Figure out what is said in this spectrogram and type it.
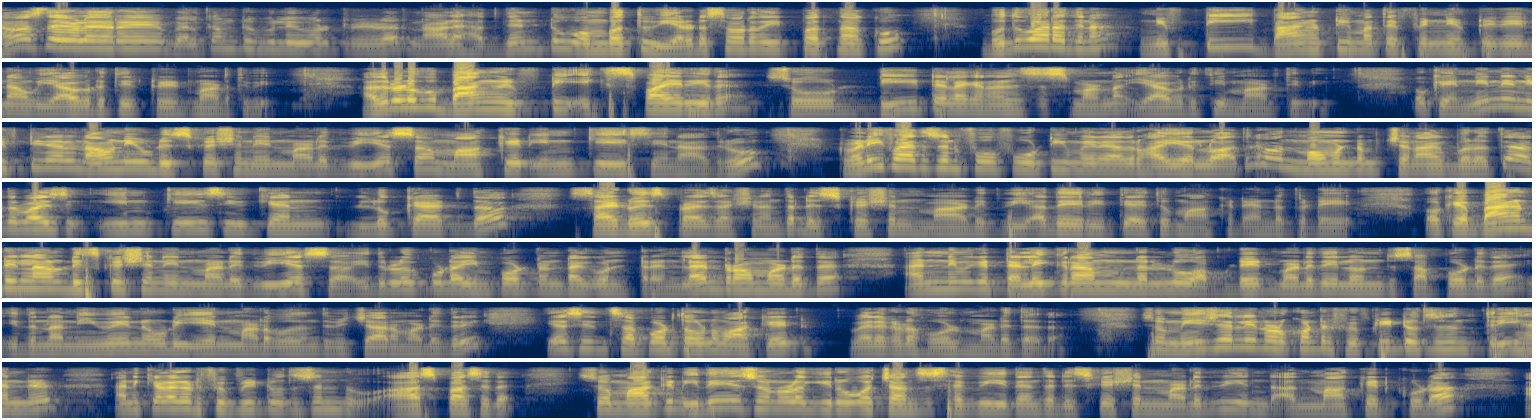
ನಮಸ್ತೆ ಗೆಳೆಯರೇ welcome to believer trader ನಾಳೆ ಹದಿನೆಂಟು, ಒಂಬತ್ತು, ಎರಡು ಸಾವಿರದ ಇಪ್ಪತ್ನಾಲ್ಕು ಬುಧವಾರ ದಿನ ನಿಫ್ಟಿ ಬ್ಯಾಂಕ್ ನಿಫ್ಟಿ ಮತ್ತು ಫಿನ್ ನಿಫ್ಟಿಲಿ ನಾವು ಯಾವ ರೀತಿ ಟ್ರೇಡ್ ಮಾಡ್ತೀವಿ. ಅದರೊಳಗೂ ಬ್ಯಾಂಕ್ ನಿಫ್ಟಿ ಎಕ್ಸ್ಪೈರಿ ಇದೆ ಸೊ ಡೀಟೇಲಾಗಿ ಅನಾಲಿಸಿಸ್ ಮಾಡೋಣ, ಯಾವ ರೀತಿ ಮಾಡ್ತೀವಿ. ಓಕೆ ನಿನ್ನೆ ನಿಫ್ಟಿನಲ್ಲಿ ನಾವು ನೀವು ಡಿಸ್ಕಷನ್ ಏನು ಮಾಡಿದ್ವಿ? ಎಸ್ ಮಾರ್ಕೆಟ್ ಇನ್ ಕೇಸ್ ಏನಾದರೂ twenty five thousand four forty ಮೇಲೆ ಆದರೂ ಹೈಯರ್ ಲೋ ಆದರೆ ಒಂದು ಮೊಮೆಂಟಮ್ ಚೆನ್ನಾಗಿ ಬರುತ್ತೆ. Otherwise in case you can look at the side wise price action ಅಂತ ಡಿಸ್ಕಷನ್ ಮಾಡಿದ್ವಿ. ಅದೇ ರೀತಿ ಆಯಿತು market end of the day okay bank deal ನಾವು ಡಿಸ್ಕಷನ್ ಏನು ಮಾಡಿದ್ವಿ? ಎಸ್ ಇದ್ರೊಳಗೆ ಕೂಡ ಇಂಪಾರ್ಟೆಂಟ್ ಆಗಿ ಒಂದು ಟ್ರೆಂಡ್ ಲೈನ್ ಡ್ರಾ ಮಾಡಿದೆ. ಆ್ಯಂಡ್ ನಿಮಗೆ ಟೆಲಿಗ್ರಾಮ್ನಲ್ಲೂ ಅಪ್ಡೇಟ್ ಮಾಡಿದೆ. ಇಲ್ಲೊಂದು ಸಪೋರ್ಟ್ ಇದೆ. ಇದನ್ನು ನೀವೇ ನೋಡಿ ಏನು ಮಾಡ್ಬೋದು ಅಂತ ವಿಚಾರ ಮಾಡಿದ್ರಿ. ಎಸ್ ಇದು ಸಪೋರ್ಟ್ ತೊಗೊಂಡು ಮಾರ್ಕೆಟ್ ಮೇಲೆಗಡೆ ಹೋಲ್ಡ್ ಮಾಡಿದ್ದೆ ಸೊ ಮೇಜರ್ಲಿ ನೋಡ್ಕೊಂಡ್ರೆ fifty two thousand three hundred and ಕೆಳಗಡೆ ಫಿಫ್ಟಿ ಟೂ ತೌಸಂಡ್ ಆಸ್ಪಾಸ್ ಇದೆ. ಸೊ ಮಾರ್ಕೆಟ್ ಇದೇ ಝೋನೊಳಗೆ ಇರುವ ಚಾನ್ಸಸ್ ಹೆವಿ ಇದೆ ಅಂತ ಡಿಸ್ಕಷನ್ ಮಾಡಿದ್ವಿ. ಅದು ಮಾರ್ಕೆಟ್ ಕೂಡ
